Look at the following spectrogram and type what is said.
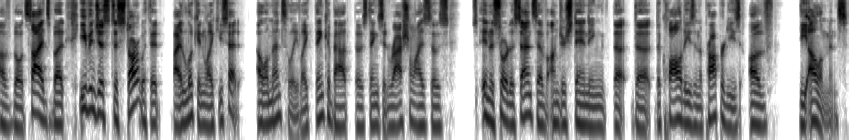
of both sides. But even just to start with it by looking, like you said, elementally, like think about those things and rationalize those in a sort of sense of understanding the the the qualities and the properties of the elements.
